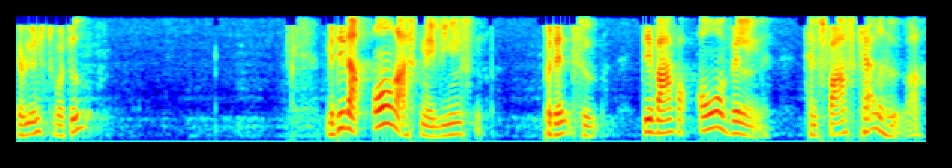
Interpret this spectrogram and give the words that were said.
jeg vil ønske, du var død. Men det, der er overraskende i lignelsen på den tid, det var, hvor overvældende hans fars kærlighed var.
